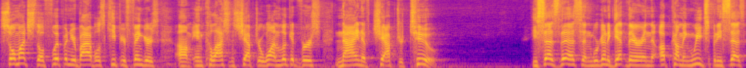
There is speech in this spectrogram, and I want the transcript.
So much so, flip in your Bibles, keep your fingers um, in Colossians chapter 1. Look at verse 9 of chapter 2. He says this, and we're going to get there in the upcoming weeks, but he says,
